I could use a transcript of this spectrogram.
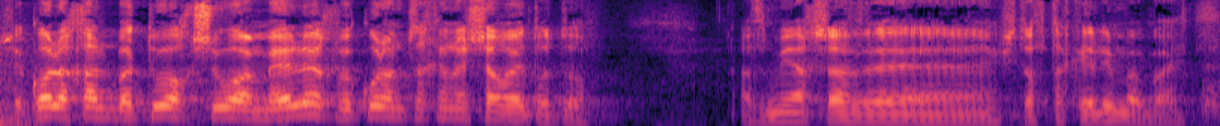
שכל אחד בטוח שהוא המלך וכולם צריכים לשרת אותו. אז מי עכשיו אה, ישטוף את הכלים בבית?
